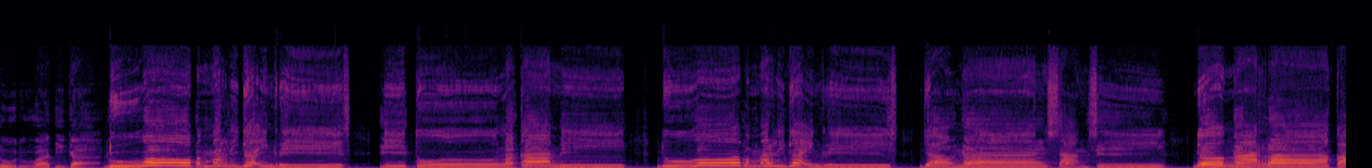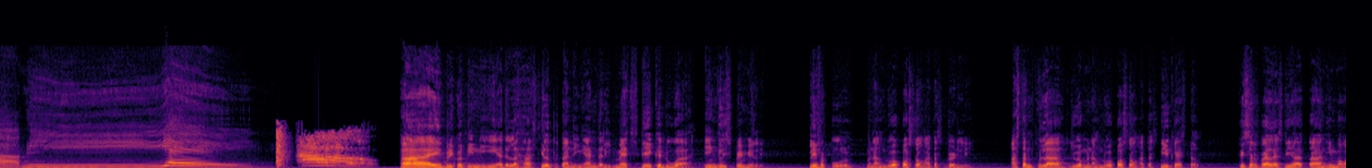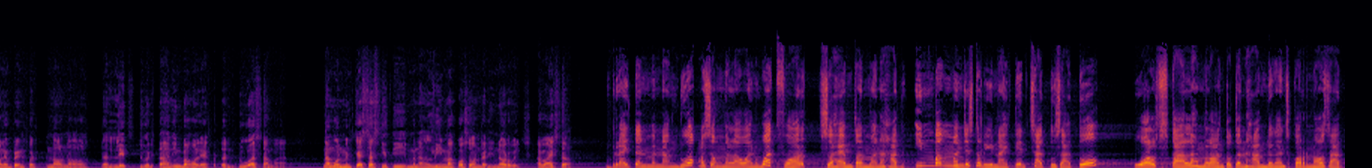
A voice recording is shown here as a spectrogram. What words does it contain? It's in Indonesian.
Satu, dua, tiga. Duo penggemar Liga Inggris. Itulah kami. Duo penggemar Liga Inggris. Jangan sanksi. Dengarlah kami. Yeay. Hai, berikut ini adalah hasil pertandingan dari matchday kedua English Premier League. Liverpool menang 2-0 atas Burnley. Aston Villa juga menang 2-0 atas Newcastle. Crystal Palace ditahan imbang oleh Brentford 0-0 dan Leeds juga ditahan imbang oleh Everton 2 sama. Namun Manchester City menang 5-0 dari Norwich. Abang Excel, Brighton menang 2-0 melawan Watford, Southampton menahan imbang Manchester United 1-1, Wolves kalah melawan Tottenham dengan skor 0-1,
